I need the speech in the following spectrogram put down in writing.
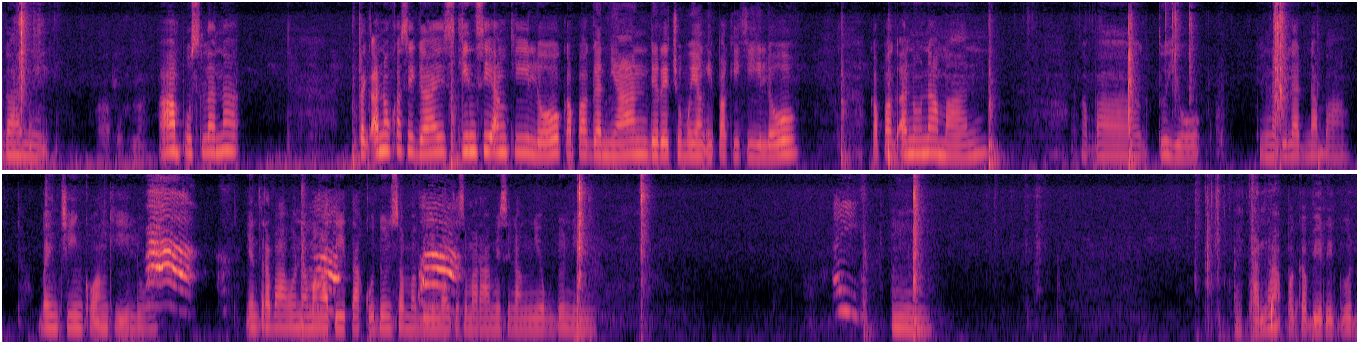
Gani. Apos lang. Ah, pusla na. Tag ano kasi guys, 15 ang kilo. Kapag ganyan, diretso mo yung ipakikilo. Kapag ano naman, kapag tuyo, yung nabilad na ba, 25 ang kilo. Yan trabaho ng mga tita ko dun sa Mabinay kasi marami silang niyog dun eh. Mm. Ay kana, pagka very good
